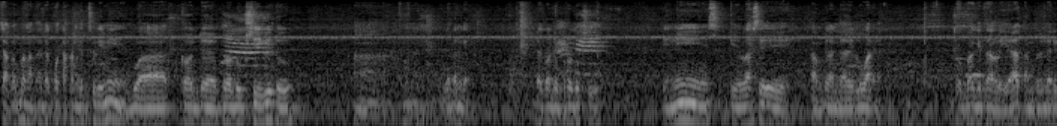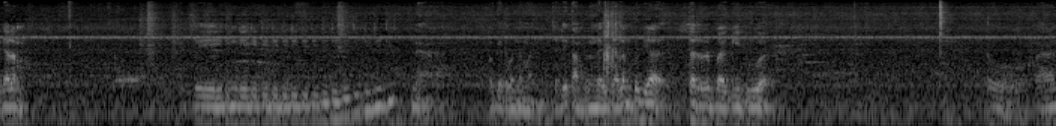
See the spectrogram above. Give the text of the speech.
cakep banget ada kotakan kecil ini buat kode produksi gitu. Nah, kelihatan nggak? Ada kode produksi. Ini sekilas sih tampilan dari luar ya. Coba kita lihat tampilan dari dalam nah oke teman-teman jadi tampilan dari dalam tuh dia terbagi dua tuh kan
